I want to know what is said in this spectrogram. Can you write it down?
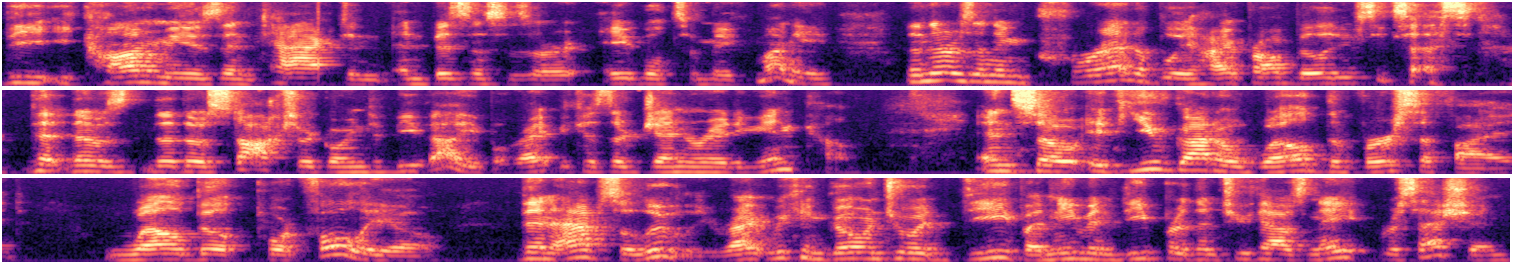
the economy is intact and, and businesses are able to make money, then there's an incredibly high probability of success that those that those stocks are going to be valuable, right? Because they're generating income. And so if you've got a well diversified, well built portfolio, then absolutely, right? We can go into a deep, an even deeper than 2008 recession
